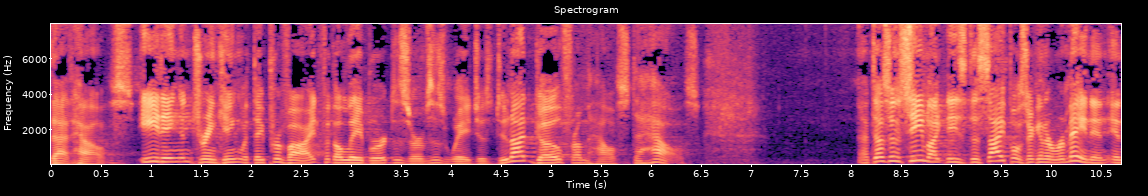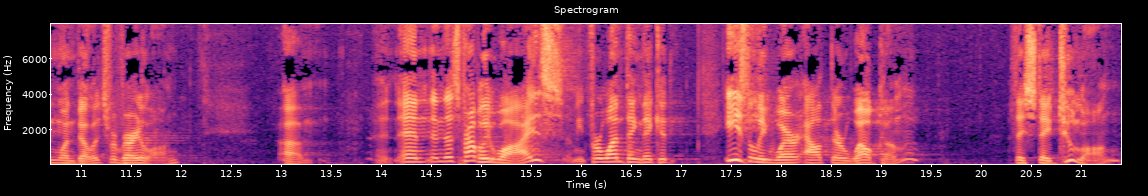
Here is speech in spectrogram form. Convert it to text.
that house, eating and drinking what they provide, for the laborer deserves his wages. Do not go from house to house. Now, it doesn't seem like these disciples are going to remain in, in one village for very long. Um, and, and, and that's probably wise. I mean, for one thing, they could easily wear out their welcome if they stayed too long.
